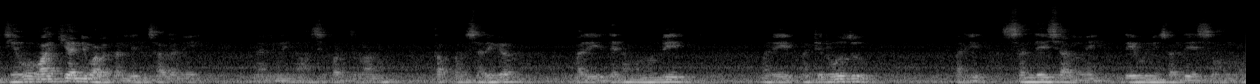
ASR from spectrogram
జీవవాక్యాన్ని వాళ్ళకు అందించాలని మరి నేను ఆశపడుతున్నాను. తప్పనిసరిగా మరి దినం నుండి మరి ప్రతిరోజు మరి సందేశాలని దేవుని సందేశమును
